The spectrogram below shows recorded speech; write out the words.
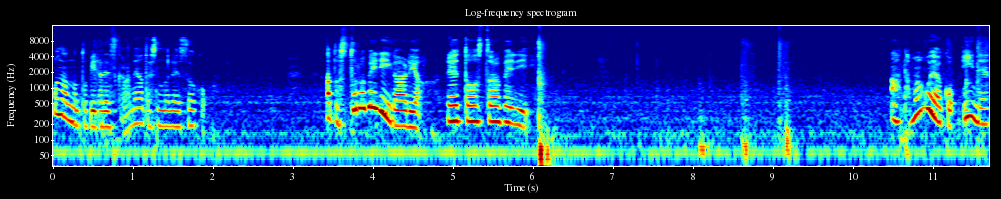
コナンの扉ですからね私の冷蔵庫。あとストロベリーがあるや冷凍ストロベリー。あ卵焼こう。いいね。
